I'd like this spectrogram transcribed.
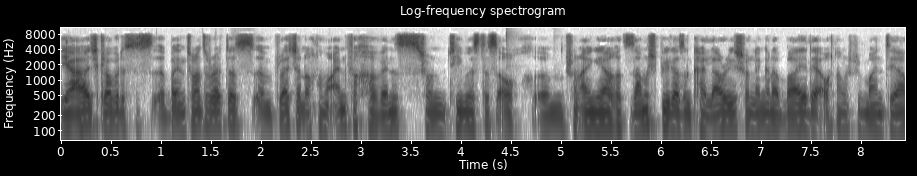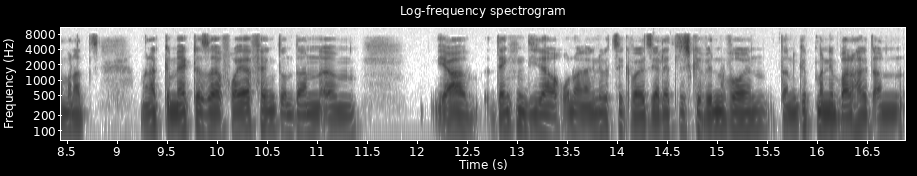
Ja, ich glaube, das ist äh, bei den Toronto Raptors ähm, vielleicht dann auch nochmal einfacher, wenn es schon ein Team ist, das auch ähm, schon einige Jahre zusammenspielt. Also ein Kyle Lowry ist schon länger dabei, der auch nach dem Spiel meinte, ja, man hat, man hat gemerkt, dass er Feuer fängt und dann ähm, ja, denken die da auch uneigennützig, weil sie ja letztlich gewinnen wollen. Dann gibt man den Ball halt an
